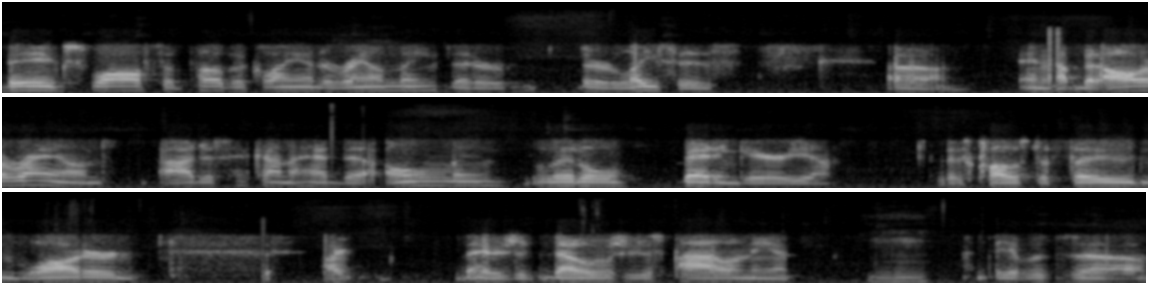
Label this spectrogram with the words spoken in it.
big swaths of public land around me that are they're leases, uh, and but all around, I just kind of had the only little bedding area that's close to food and water, and like there's those are just piling in. Mm-hmm. It was uh,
